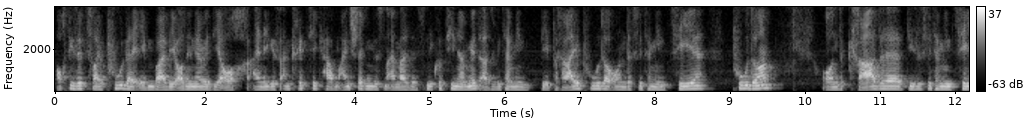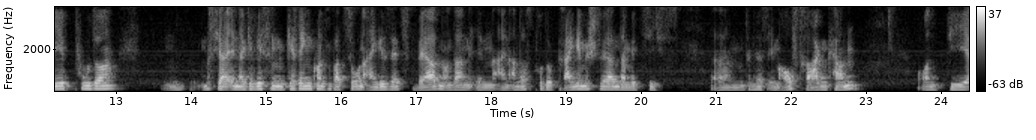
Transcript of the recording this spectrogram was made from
auch diese zwei Puder eben bei The Ordinary, die auch einiges an Kritik haben einstecken müssen. Einmal das Nicotinamid, also Vitamin B3 Puder und das Vitamin C Puder. Und gerade dieses Vitamin C Puder muss ja in einer gewissen geringen Konzentration eingesetzt werden und dann in ein anderes Produkt reingemischt werden, damit sich's, ähm, damit das eben auftragen kann. Und die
